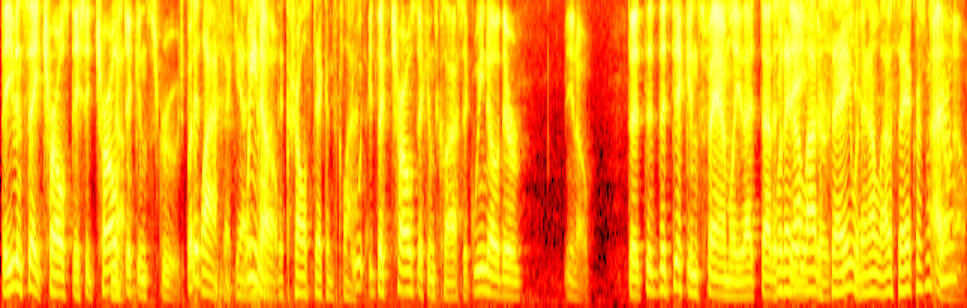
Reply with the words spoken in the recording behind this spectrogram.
They even say Charles. They say Charles No. Dickens Scrooge, but it's classic. Yeah, we know the Charles Dickens classic. we- the Charles Dickens classic. We know they're you know the the, the Dickens family that that were they estate, not allowed to say? you Were they can't- allowed to say a Christmas I don't know.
